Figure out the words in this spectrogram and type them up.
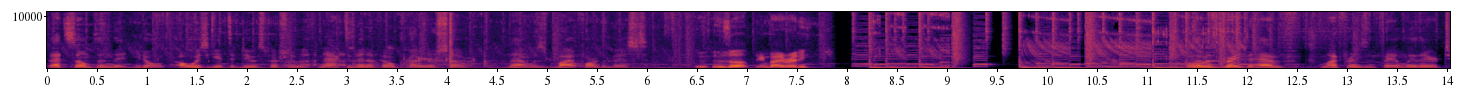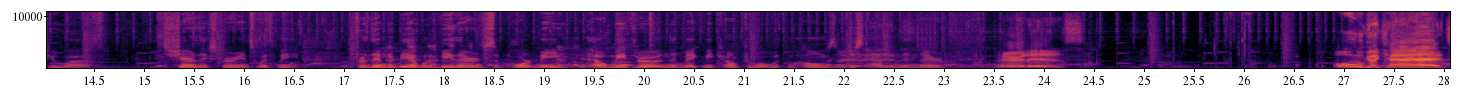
that's something that you don't always get to do, especially with an active NFL player. So that was by far the best. Who's up? Anybody ready? Well, it was great to have my friends and family there to uh, share the experience with me. For them to be able to be there and support me and help me through it, and then make me comfortable with Mahomes and just having them there. There it is. Oh, good catch.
